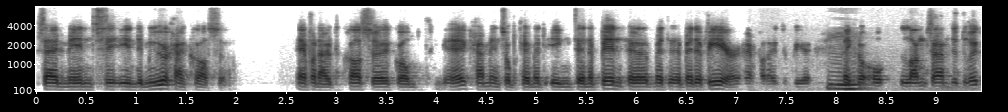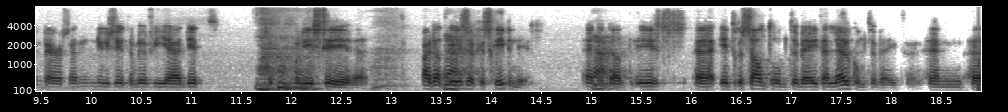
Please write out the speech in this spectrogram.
zijn mensen in de muur gaan krassen. En vanuit krassen komt, hè, gaan mensen op een gegeven moment inkt en een pen, eh, met, met een veer. En vanuit de veer trekken op- langzaam de drukpers. En nu zitten we via dit te communiceren. Maar dat Ja. is een geschiedenis. En Ja. dat is eh, interessant om te weten en leuk om te weten. En eh,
